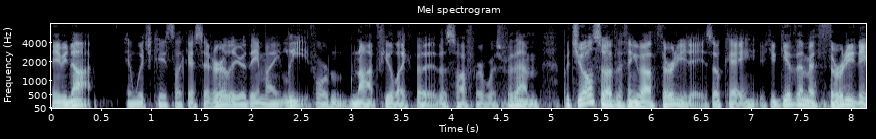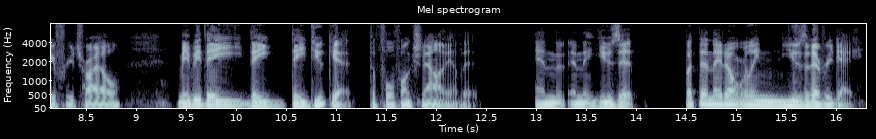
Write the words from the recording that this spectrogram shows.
Maybe not. In which case, like I said earlier, they might leave or not feel like the, the software was for them. But you also have to think about 30 days. Okay, if you give them a 30 day free trial, maybe they they they do get the full functionality of it. And and they use it but then they don't really use it every day.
